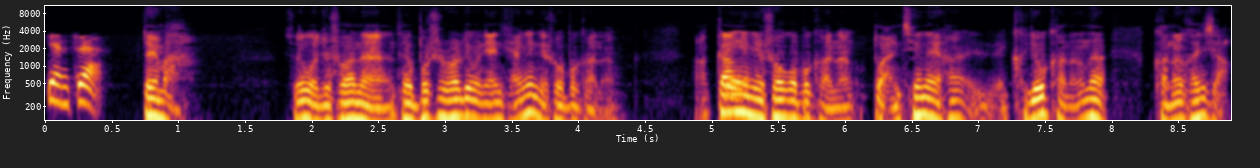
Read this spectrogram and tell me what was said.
现在。对嘛，所以我就说呢，他又不是说六年前跟你说不可能，啊，刚跟你说过不可能，短期内还可有可能的，可能很小。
